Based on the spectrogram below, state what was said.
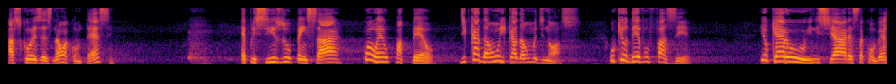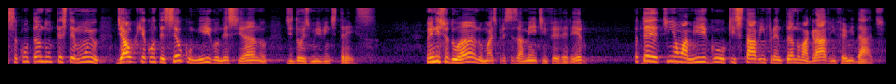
as coisas não acontecem? É preciso pensar qual é o papel de cada um e cada uma de nós? O que eu devo fazer? E eu quero iniciar essa conversa contando um testemunho de algo que aconteceu comigo nesse ano de 2023. No início do ano, mais precisamente em fevereiro, eu te, tinha um amigo que estava enfrentando uma grave enfermidade.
